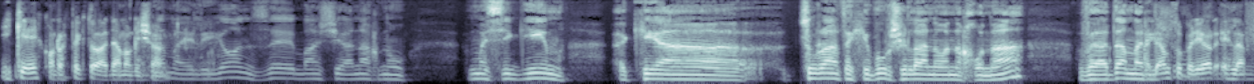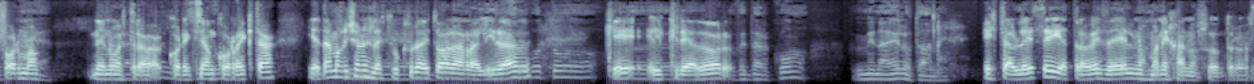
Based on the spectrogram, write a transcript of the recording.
¿Y qué es con respecto a Adam Rishon? Adam superior es la forma de nuestra conexión correcta y Adam Rishon es la estructura de toda la realidad que el Creador establece y a través de él nos maneja a nosotros.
